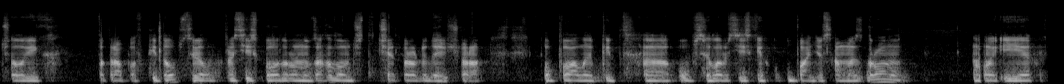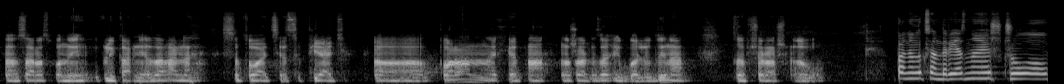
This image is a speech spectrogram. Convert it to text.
чоловік потрапив під обстріл російського дрону. Загалом чет- четверо людей вчора попали під обстріл російських окупантів саме з дрону. Ну і е, зараз вони в лікарні. Загальна ситуація це п'ять е, поранених. Одна, на жаль, загибла людина за вчорашню добу. Пане Олександр, я знаю, що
